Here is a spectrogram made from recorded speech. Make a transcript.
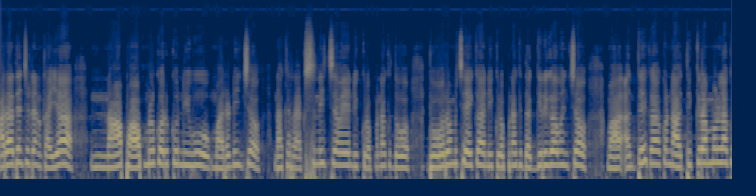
ఆరాధించడానికి అయ్యా నా పాపముల కొరకు నీవు మరణించావు. నాకు రక్షణ ఇచ్చావయ్యా నీ కృప నాకు దూ దూరం చేయక నీ కృప నాకు దగ్గరగా ఉంచావు. అంతేకాకుండా అతిక్రమం నాకు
